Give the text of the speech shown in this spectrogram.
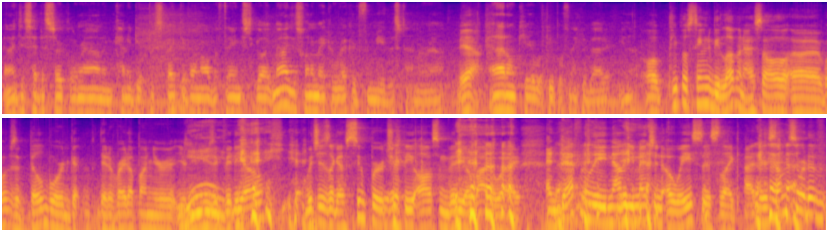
and I just had to circle around and kind of get perspective on all the things to go like, man, I just want to make a record for me this time around, Yeah. and I don't care what people think about it, you know. Well, people seem to be loving it. I saw, uh, what was it, Billboard get, did a write up on your, your new music video, Yeah. which is like a super trippy, awesome video, by the way. And definitely, now that you mentioned Oasis, like uh, there's some sort of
